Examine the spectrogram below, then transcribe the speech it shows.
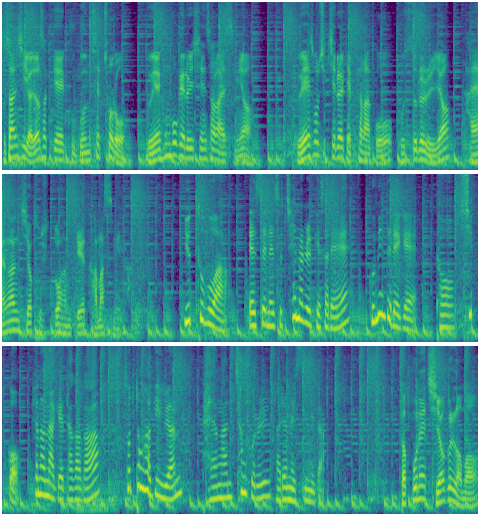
부산시 16개 구군 최초로 의회 홍보계를 신설하였으며 의회 소식지를 개편하고 부스를 늘려 다양한 지역 소식도 함께 담았습니다. 유튜브와 SNS 채널을 개설해 구민들에게 더 쉽고 편안하게 다가가 소통하기 위한 다양한 창구를 마련했습니다. 덕분에 지역을 넘어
